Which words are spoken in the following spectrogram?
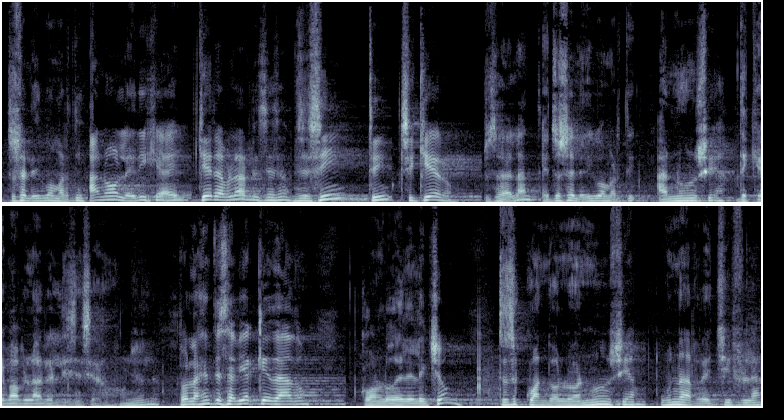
Entonces le digo a Martín, ah, no, le dije a él, ¿quiere hablar, licenciado? Dice, sí, sí, sí quiero. Pues adelante. Entonces le digo a Martín, anuncia de que va a hablar el licenciado. Pero la gente se había quedado con lo de la elección. Entonces cuando lo anuncian, una rechifla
